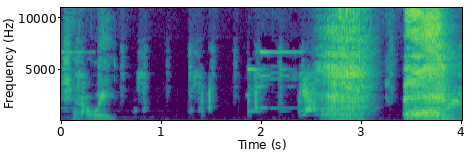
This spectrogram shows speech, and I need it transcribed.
Shall we?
